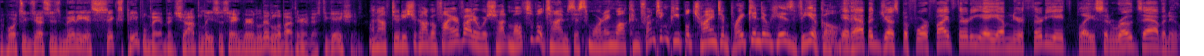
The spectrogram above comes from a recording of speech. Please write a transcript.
Reports suggest as many as six people may have been shot. Police are saying very little about their investigation. An off-duty Chicago firefighter was shot multiple times this morning while confronting people trying to break into his vehicle. It happened just before 5:30 a.m. near 38th Place and Rhodes Avenue.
